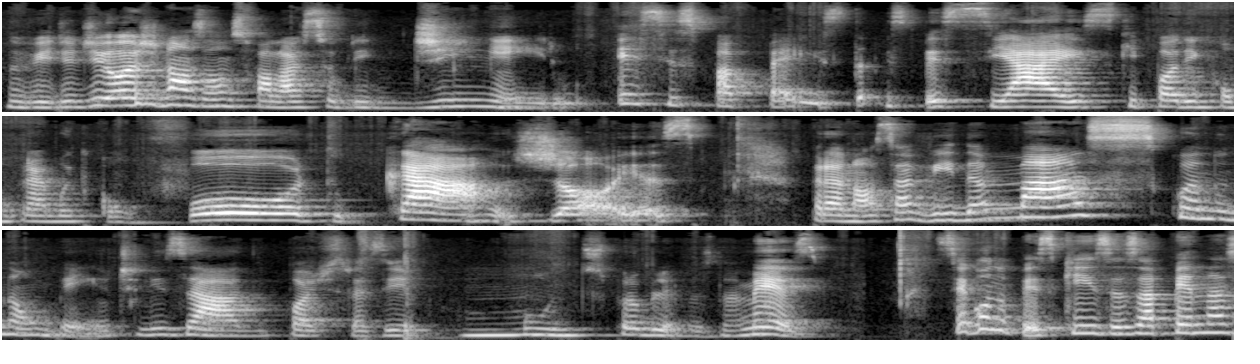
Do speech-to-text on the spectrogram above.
No vídeo de hoje nós vamos falar sobre dinheiro, esses papéis tão especiais que podem comprar muito conforto, carros, joias para a nossa vida, mas quando não bem utilizado pode trazer muitos problemas, não é mesmo? Segundo pesquisas, apenas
